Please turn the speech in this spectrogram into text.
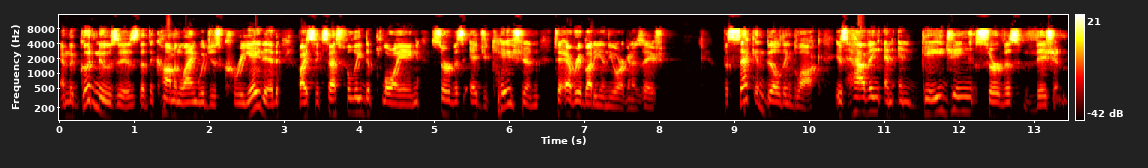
And the good news is that the common language is created by successfully deploying service education to everybody in the organization. The second building block is having an engaging service vision.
